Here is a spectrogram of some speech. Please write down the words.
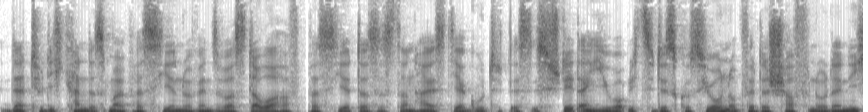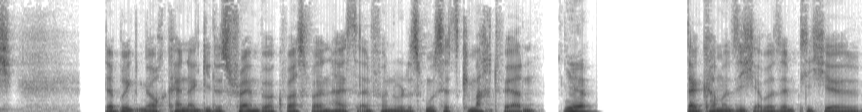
Natürlich kann das mal passieren, nur wenn sowas dauerhaft passiert, dass es dann heißt, ja gut, es ist, steht eigentlich überhaupt nicht zur Diskussion, ob wir das schaffen oder nicht da bringt mir auch kein agiles Framework was, weil dann heißt einfach nur, das muss jetzt gemacht werden. Ja. Dann kann man sich aber sämtliche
